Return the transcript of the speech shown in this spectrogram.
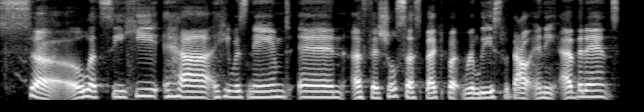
So let's see. He uh, he was named an official suspect, but released without any evidence.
